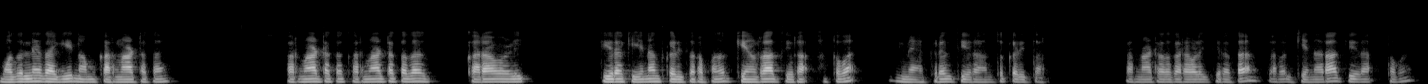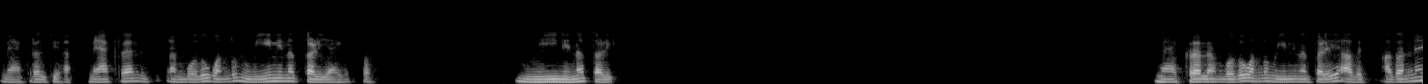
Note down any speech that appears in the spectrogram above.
ಮೊದಲನೇದಾಗಿ ನಮ್ಮ ಕರ್ನಾಟಕ. ಕರ್ನಾಟಕ, ಕರ್ನಾಟಕದ ಕರಾವಳಿ ತೀರಕ್ಕೆ ಏನಂತ ಕರೀತಾರಪ್ಪ ಅಂದ್ರೆ ಕೆನರಾ ತೀರ ಅಥವಾ ಮ್ಯಾಕ್ರಲ್ ತೀರ ಅಂತ ಕರೀತಾರೆ. ಕರ್ನಾಟಕದ ಕರಾವಳಿ ತೀರಕ ಕೆನರಾ ತೀರ ಅಥವಾ ಮ್ಯಾಕ್ರಲ್ ತೀರ. ಮ್ಯಾಕ್ರಲ್ ಎಂಬುದು ಒಂದು ಮೀನಿನ ತಳಿಯಾಗಿರ್ತದೆ. ಮೀನಿನ ತಳಿ. ಮ್ಯಾಕ್ರೆಲ್ ಎಂಬುದು ಒಂದು ಮೀನಿನ ತಳಿ. ಅದಕ್ಕೆ ಅದನ್ನೇ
